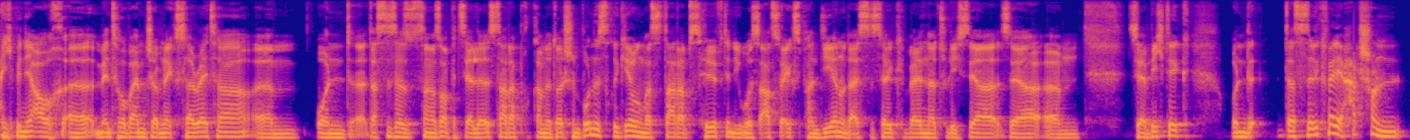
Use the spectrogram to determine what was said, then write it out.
ich bin ja auch äh, Mentor beim German Accelerator ähm, und äh, das ist ja sozusagen das offizielle Startup-Programm der deutschen Bundesregierung, was Startups hilft, in die USA zu expandieren. Und da ist das Silicon Valley natürlich sehr, sehr, ähm, sehr wichtig. Und das Silicon Valley hat schon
